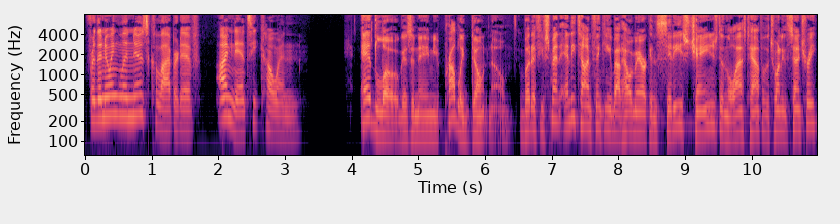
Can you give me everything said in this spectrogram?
For the New England News Collaborative, I'm Nancy Cohen. Ed Logue is a name you probably don't know, but if you've spent any time thinking about how American cities changed in the last half of the 20th century,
